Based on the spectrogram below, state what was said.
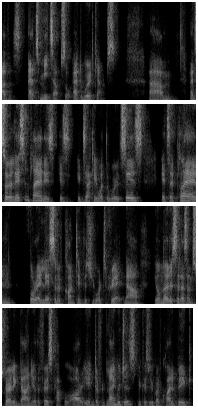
others at meetups or at WordCamps. Um, and so a lesson plan is, is exactly what the word says. It's a plan for a lesson of content that you want to create. Now, you'll notice that as I'm scrolling down here, the first couple are in different languages because we've got quite a big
